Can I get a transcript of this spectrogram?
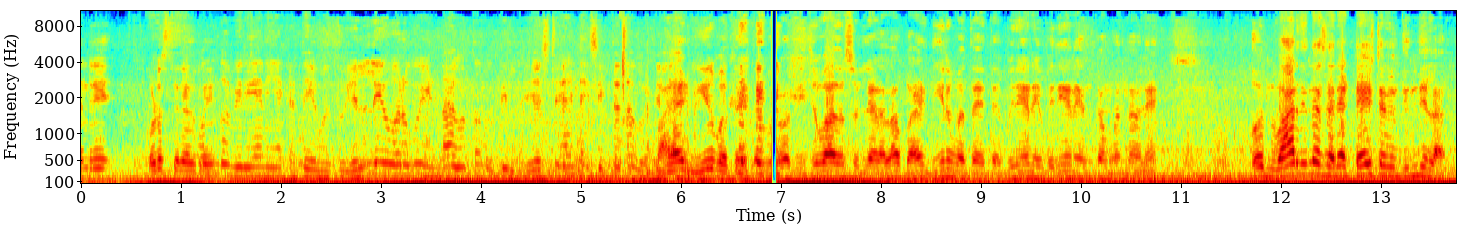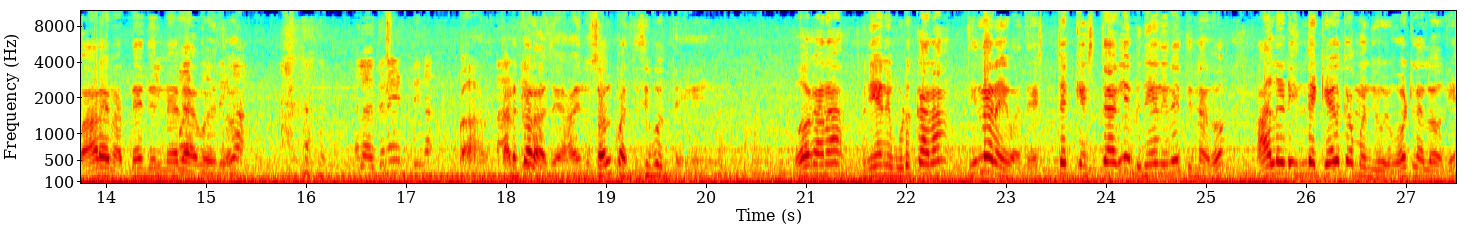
ಏನ್ರಿ? ಕೊಡಿಸ್ತೀರಲ್ರಿ ಬಿರಿಯಾನಿಯ ಕತೆ ಇವತ್ತು. ಎಲ್ಲಿವರೆಗೂ ಎಂಡಾಗುತ್ತೋ ಗೊತ್ತಿಲ್ಲ. ಎಷ್ಟು ಗಂಟೆಗೆ ಸಿಗ್ತೈತೋ ಗೊತ್ತಿಲ್ಲ. ಬಾಯಾಗ ನೀರು ಬರ್ತೈತೆ. ನಿಜವಾದ ಸುಳ್ಳು ಹೇಳಲ್ಲ. ಬಾಯಾಗ ನೀರು ಬರ್ತೈತೆ ಬಿರಿಯಾನಿ ಬಿರಿಯಾನಿ ಅನ್ಕೊಂಡ್ ಬಂದವನೆ. ಒಂದು ವಾರದಿಂದ ಸರಿಯಾಗಿ ಟೇಸ್ಟ್ ಏನು ತಿಂದಿಲ್ಲ. ವಾರ ಏನು ಹದಿನೈದು ದಿನ ಮೇಲೆ ಆಗೋಯ್ತು. ಅಲ್ಲ ಹದಿನೆಂಟು ದಿನ. ತಡ್ಕೊಳ್ಳೋದೆ ಇನ್ನು ಸ್ವಲ್ಪ ಸಿಗುತ್ತೆ ಹೋಗೋಣ, ಬಿರಿಯಾನಿ ಹುಡುಕೋಣ, ತಿನ್ನೋಣ ಇವತ್ತು. ಎಷ್ಟಕ್ಕೆ ಎಷ್ಟಾಗಲಿ ಬಿರಿಯಾನಿನೇ ತಿನ್ನೋದು. ಆಲ್ರೆಡಿ ಹಿಂದೆ ಕೇಳ್ಕೊಂಬಂದ್ವಿ ಹೋಟ್ಲಲ್ಲಿ ಹೋಗಿ.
